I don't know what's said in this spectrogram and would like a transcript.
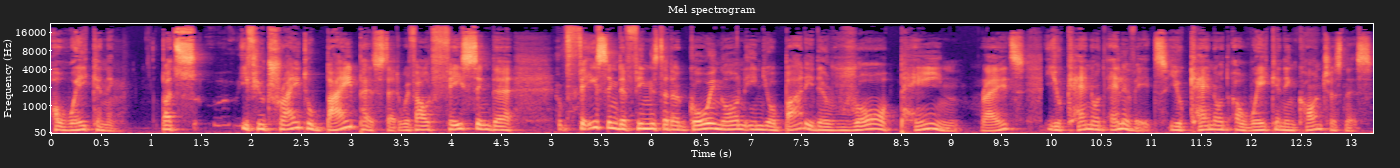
awakening. But if you try to bypass that without facing the facing the things that are going on in your body the raw pain right? You cannot elevate, you cannot awaken in consciousness.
